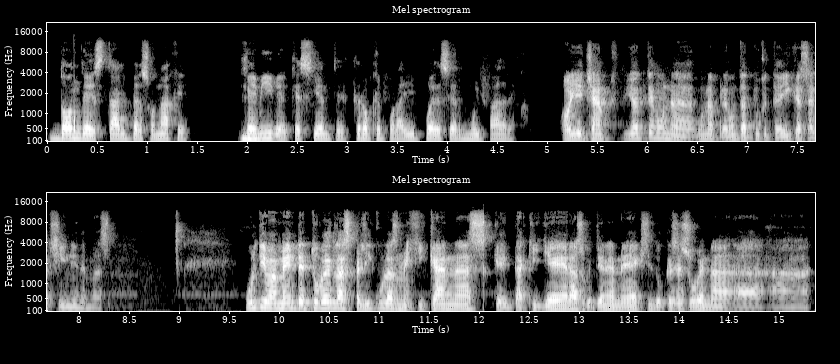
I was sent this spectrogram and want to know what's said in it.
dónde está el personaje, qué vive, qué siente. Creo que por ahí puede ser muy padre. Oye, Champ, yo tengo una, una pregunta, tú que te dedicas al cine y demás. Últimamente tú ves las películas mexicanas que taquilleras o que tienen éxito, que se suben a, a- a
